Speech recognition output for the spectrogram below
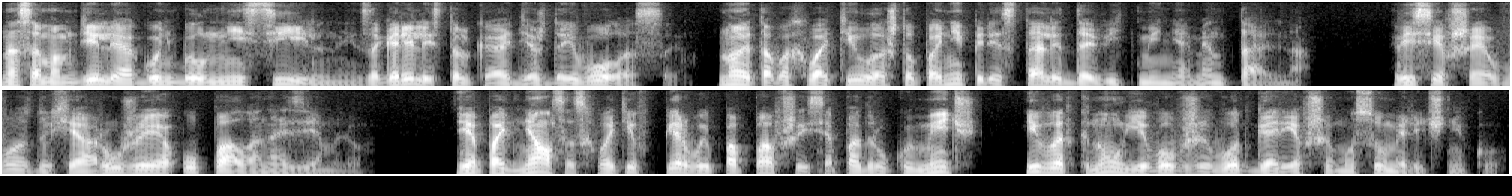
На самом деле огонь был не сильный, загорелись только одежда и волосы но этого хватило, чтобы они перестали давить меня ментально. Висевшее в воздухе оружие упало на землю. Я поднялся, схватив первый попавшийся под руку меч и воткнул его в живот горевшему сумеречнику.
